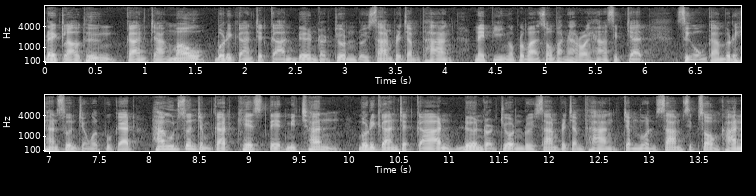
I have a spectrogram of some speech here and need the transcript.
ได้กล่าวถึงการจ้างเมาบริการจัดการเดินรถยนต์โดยสารประจำทาง ในปีงบประมาณ 2557 ซึ่งองค์การบริหารส่วนจังหวัดภูเก็ตห้างหุ้นส่วนจำกัดเคสเตทมิชชั่นบริการจัดการเดินรถยนต์โดยสารประจำทางจำนวน32คัน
